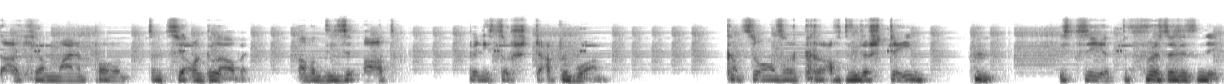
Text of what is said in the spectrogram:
da ich an meinem Potenzial glaube. Aber diese Art bin ich so stark geworden. Kannst du unserer Kraft widerstehen? Hm, ich sehe, du fürchtest es nicht.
